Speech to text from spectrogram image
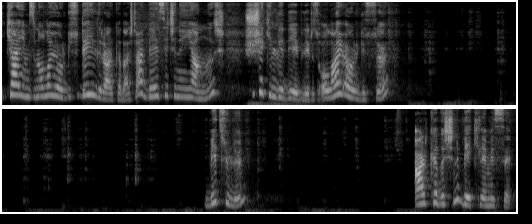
hikayemizin olay örgüsü değildir arkadaşlar. D seçeneği yanlış. Şu şekilde diyebiliriz. Olay örgüsü Betül'ün arkadaşını beklemesi.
